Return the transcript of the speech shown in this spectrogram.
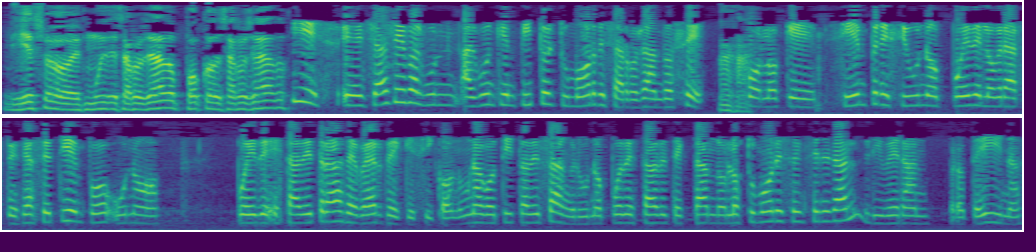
¿Y eso es muy desarrollado, poco desarrollado? Y eh, ya lleva algún algún tiempito el tumor desarrollándose, Ajá. por lo que siempre si uno puede lograr desde hace tiempo, uno puede estar detrás de ver de que si con una gotita de sangre uno puede estar detectando los tumores en general, liberan proteínas.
